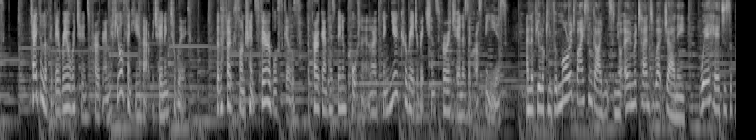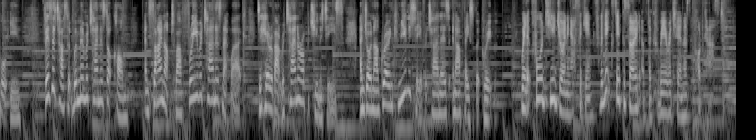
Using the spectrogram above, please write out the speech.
Take a look at their Real Returns program if you're thinking about returning to work. With a focus on transferable skills, the program has been important in opening new career directions for returners across the years. And if you're looking for more advice and guidance in your own return to work journey, we're here to support you. Visit us at womenreturners.com and sign up to our free returners network to hear about returner opportunities and join our growing community of returners in our Facebook group. We look forward to you joining us again for the next episode of the Career Returners podcast.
